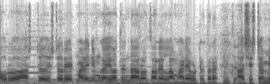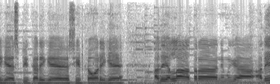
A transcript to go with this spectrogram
ಅವರು ಅಷ್ಟು ಇಷ್ಟು ರೇಟ್ ಮಾಡಿ ನಿಮ್ಗೆ ಐವತ್ತರಿಂದ ಅರವತ್ತು ಸಾವಿರ ಎಲ್ಲ ಮಾಡೇ ಬಿಟ್ಟಿರ್ತಾರೆ. ಆ ಸಿಸ್ಟಮಿಗೆ ಸ್ಪೀಕರಿಗೆ ಸೀಟ್ ಕವರಿಗೆ ಅದು ಎಲ್ಲ ಆ ಥರ ನಿಮಗೆ ಅದೇ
